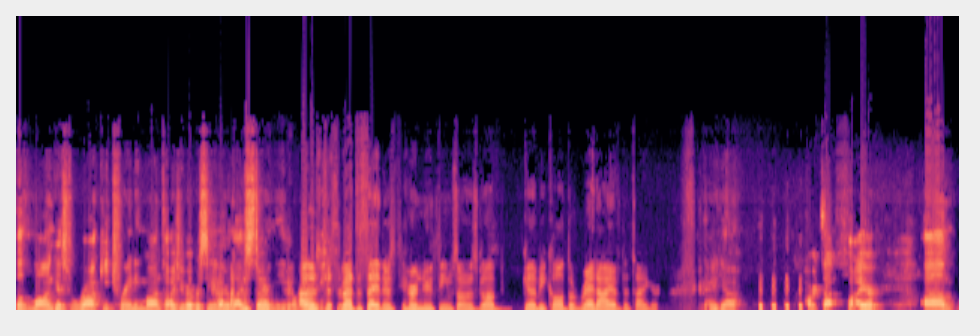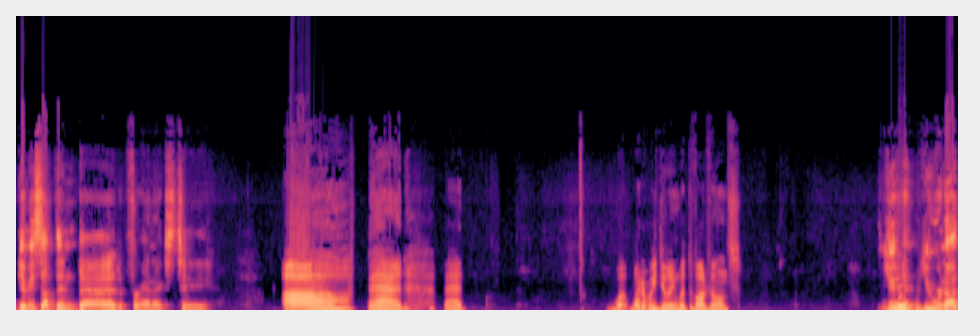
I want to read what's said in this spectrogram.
the longest Rocky training montage you've ever seen in your life, starring Evil. I was just about to say, there's her new theme song is going to be called "The Red Eye of the Tiger." There you go. Hearts on fire. Um, give me something bad for NXT. Oh, bad, bad. What what are we doing with the vaudevillains? You didn't. You were not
